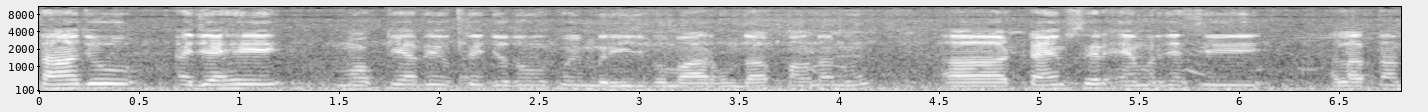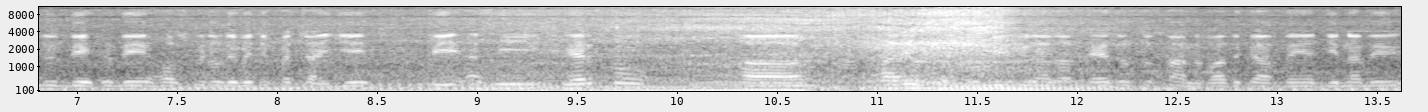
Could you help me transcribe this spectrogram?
ਤਾਂ ਜੋ ਅਜਿਹੇ ਮੌਕਿਆਂ ਦੇ ਉੱਤੇ ਜਦੋਂ ਕੋਈ ਮਰੀਜ਼ ਬਿਮਾਰ ਹੁੰਦਾ, ਆਪਾਂ ਉਹਨਾਂ ਨੂੰ ਟਾਈਮ ਸਿਰ ਐਮਰਜੈਂਸੀ ਹਾਲਾਤਾਂ ਦੇ ਦੇਖਦੇ ਹਸਪੀਟਲ ਦੇ ਵਿੱਚ ਪਹੁੰਚਾਈਏ ਤੇ ਅਸੀਂ ਫਿਰ ਤੋਂ ਸਾਰੇ ਸਹਿਯੋਗੀ ਦਾ ਤਹਿ ਦਿਲ ਤੋਂ ਧੰਨਵਾਦ ਕਰਦੇ ਹਾਂ, ਜਿਨ੍ਹਾਂ ਦੇ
